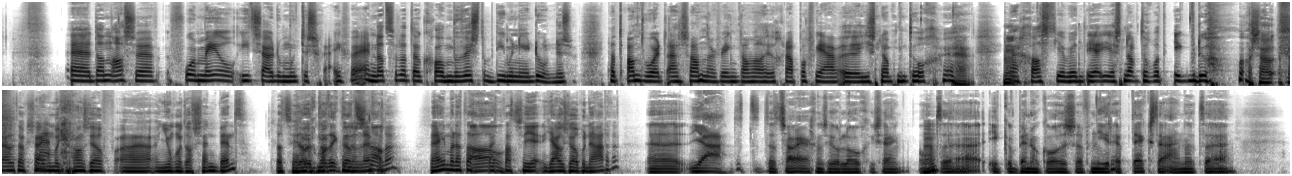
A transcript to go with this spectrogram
eh, dan als ze formeel iets zouden moeten schrijven. En dat ze dat ook gewoon bewust op die manier doen. Dus dat antwoord aan Sander vind ik dan wel heel grappig. Van, ja, eh, je snapt me toch. Ja, Ja. gast, je, bent, ja, je snapt toch wat ik bedoel. Maar zou, zou het ook zijn Ja. omdat je gewoon zelf eh, een jonge docent bent? Dat ze heel erg dat makkelijk ik dat kunnen levelen? Nee, maar dat, dat, Oh. dat, ze jou zo benaderen? Eh, ja, dat, dat zou ergens heel logisch zijn. Want eh, ik ben ook wel eens van die rapteksten aan het, eh,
